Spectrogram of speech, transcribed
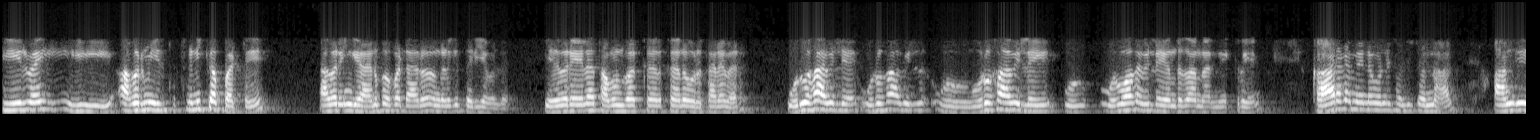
தீர்வை அவர் மீது திணிக்கப்பட்டு அவர் இங்கே அனுப்பப்பட்டாரோ எங்களுக்கு தெரியவில்லை. இதுவரையில தமிழ் மக்களுக்கான ஒரு தலைவர் உருகாவில்லை உருகாவில் உருகாவில்லை உ- உருவாகவில்லை என்றுதான் நான் நினைக்கிறேன். காரணம் என்னவென்று சொல்லி சொன்னால் அங்கு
